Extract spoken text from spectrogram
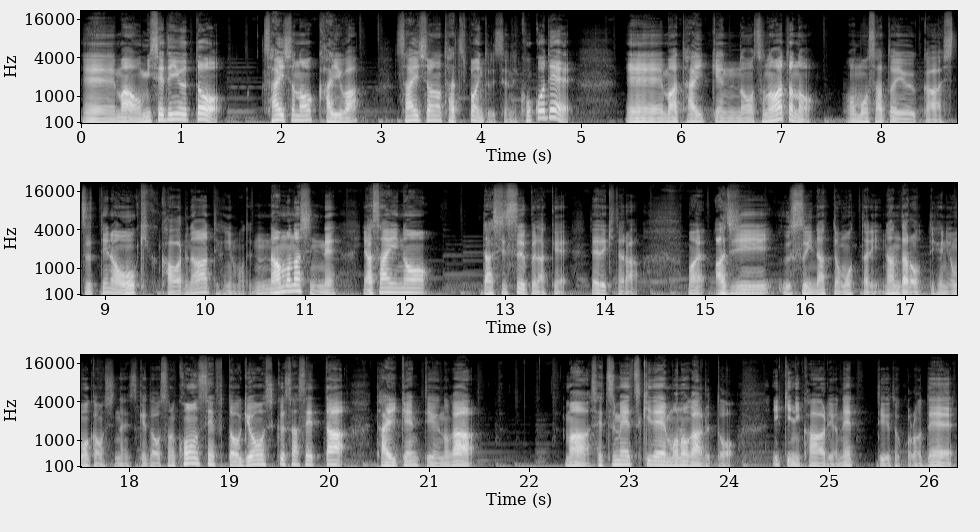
えー、まあお店で言うと、最初の会話、最初のタッチポイントですよね。ここで、えー、まあ体験のその後の重さというか質っていうのは大きく変わるなっていうふうに思って、なんもなしにね、野菜のだしスープだけ出てきたら、まあ、味薄いなって思ったり、なんだろうっていうふうに思うかもしれないですけど、そのコンセプトを凝縮させた体験っていうのが、まあ、説明付きで物があると一気に変わるよねっていうところで、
